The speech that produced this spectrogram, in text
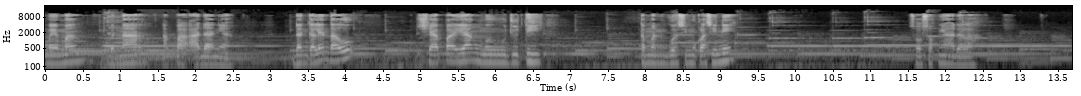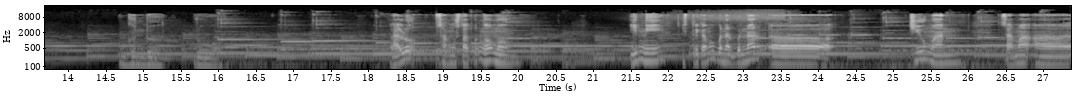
memang benar apa adanya. Dan kalian tahu siapa yang mewujudi temen gue si Muklas ini? Sosoknya adalah Gundurwo Lalu sang ustadz pun ngomong, ini istri kamu benar-benar uh, ciuman sama uh,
